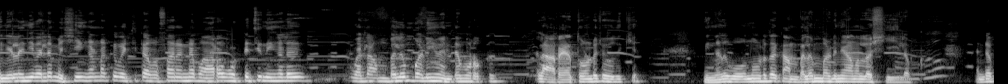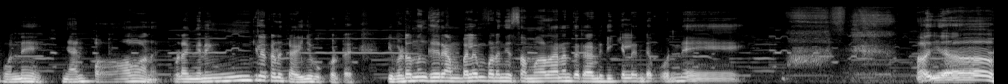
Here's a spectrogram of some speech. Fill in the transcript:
ഇനിയല്ല ഇനി വല്ല മെഷീൻ കണ്ണൊക്കെ വെച്ചിട്ട് അവസാനം എന്നെ പാറ പൊട്ടിച്ച് നിങ്ങൾ വല്ല അമ്പലം പണിയും എന്റെ പുറത്ത്. അല്ല അറിയാത്തതുകൊണ്ട് ചോദിക്കുക നിങ്ങൾ പോകുന്നിടത്തൊക്കെ കമ്പലം പടിഞ്ഞാണല്ലോ ശീലം. എന്റെ പൊന്നെ ഞാൻ പാവാണ്. ഇവിടെ എങ്ങനെയെങ്കിലൊക്കെ കഴിഞ്ഞു പൊക്കോട്ടെ. ഇവിടെ ഒന്നും കയറി അമ്പലം പണിഞ്ഞ് സമാധാനം തരാണ്ടിരിക്കല്ല എന്റെ പൊന്നേ. അയ്യോ.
